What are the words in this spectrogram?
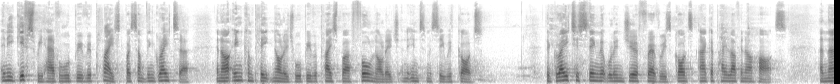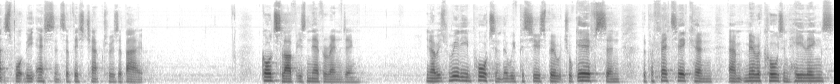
Any gifts we have will be replaced by something greater, and our incomplete knowledge will be replaced by a full knowledge and intimacy with God. The greatest thing that will endure forever is God's agape love in our hearts, and that's what the essence of this chapter is about. God's love is never ending. You know, it's really important that we pursue spiritual gifts and the prophetic and um, miracles and healings.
